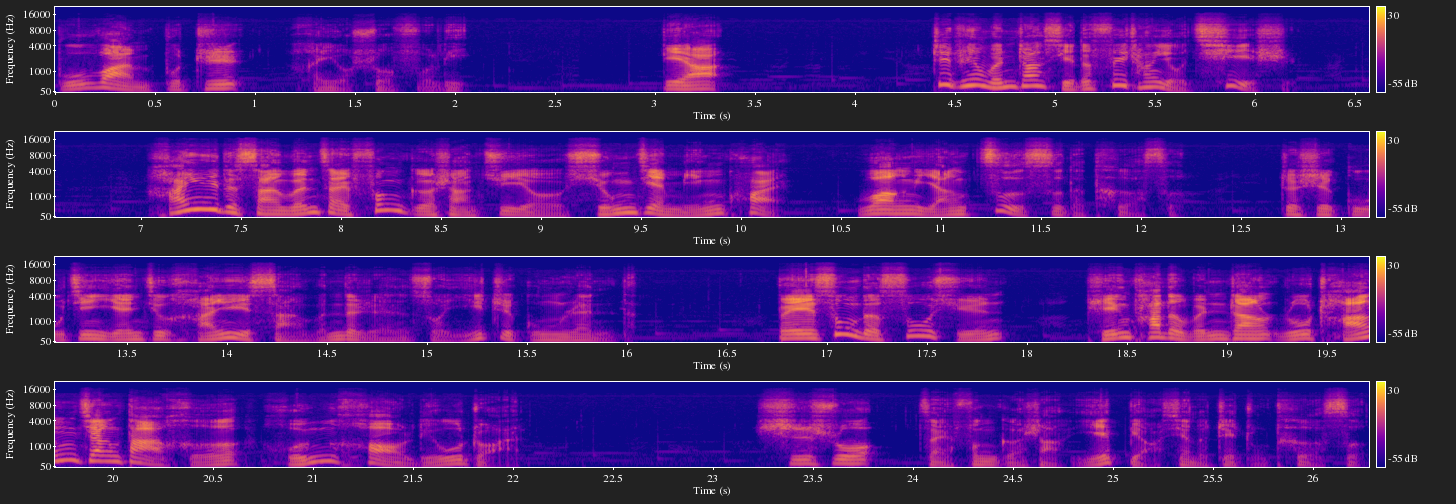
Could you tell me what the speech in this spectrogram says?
不万不知，很有说服力。第二。这篇文章写得非常有气势。韩愈的散文在风格上具有雄健明快、汪洋恣肆的特色，这是古今研究韩愈散文的人所一致公认的。北宋的苏洵凭他的文章如长江大河，浑浩流转。诗说在风格上也表现了这种特色，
